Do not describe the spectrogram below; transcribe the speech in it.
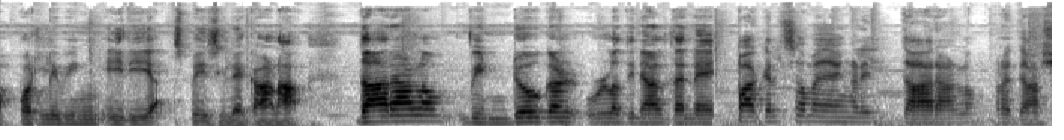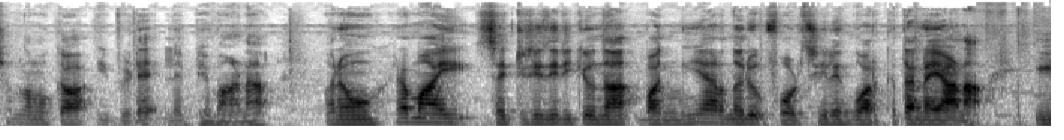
അപ്പർ ലിവിംഗ് ഏരിയ സ്പേസിലേക്കാണ് ധാരാളം വിൻഡോകൾ ഉള്ളതിനാൽ തന്നെ പകൽ സമയങ്ങളിൽ ധാരാളം പ്രകാശം നമുക്ക് ഇവിടെ ലഭ്യമാണ്. മനോഹരമായി സെറ്റ് ചെയ്തിരിക്കുന്ന ഭംഗിയാർന്നൊരു ഫോൾ സീലിംഗ് വർക്ക് തന്നെയാണ് ഈ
